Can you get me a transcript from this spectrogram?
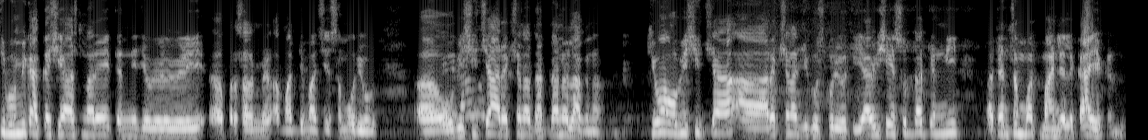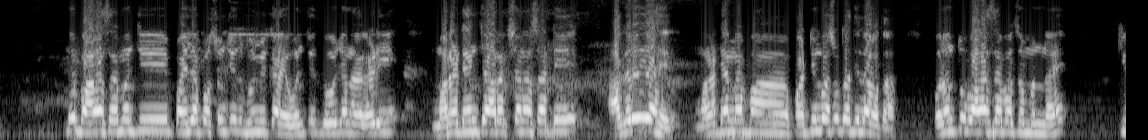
ती भूमिका कशी असणार आहे? त्यांनी जे वेळोवेळी प्रसार माध्यमाचे समोर येऊन ओबीसीच्या आरक्षणात धक्का न लागणं किंवा ओबीसीच्या आरक्षणात जी घुसखोरी होती याविषयी सुद्धा त्यांनी त्यांचं मत मांडलेलं आहे. काय एकंदरीत? नाही बाळासाहेबांची पहिल्यापासूनचीच भूमिका आहे. वंचित बहुजन आघाडी मराठ्यांच्या आरक्षणासाठी आग्रही आहे. मराठ्यांना पाठिंबा सुद्धा दिला होता. परंतु बाळासाहेबांचं म्हणणं आहे की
